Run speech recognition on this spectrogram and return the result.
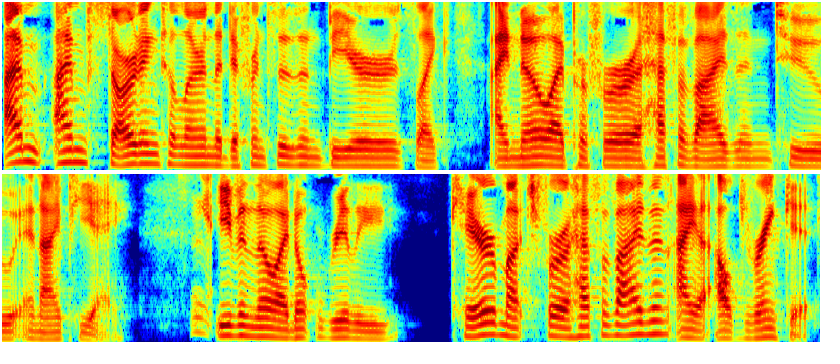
I'm I'm starting to learn the differences in beers. Like, I know I prefer a Hefeweizen to an IPA, Yeah. even though I don't really care much for a Hefeweizen. I I'll drink it.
